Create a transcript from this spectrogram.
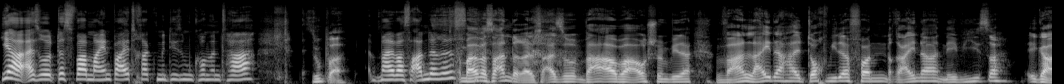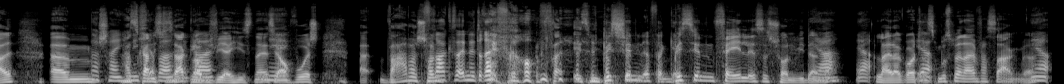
Ja, also das war mein Beitrag mit diesem Kommentar. Super. Mal was anderes. Mal was anderes. Also war aber auch schon wieder, war leider halt doch wieder von Rainer, nee, wie hieß er? Egal. Ähm, Wahrscheinlich Hast nicht, gar nicht gesagt, glaube ich, wie er hieß, ne? Ist Nee. ja auch wurscht. Äh, War aber schon. Frag seine drei Frauen. Ist ein bisschen, ein bisschen ein Fail ist es schon wieder, Ja, ne? ja. Leider Gottes, Ja. muss man einfach sagen, ne? Ja.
